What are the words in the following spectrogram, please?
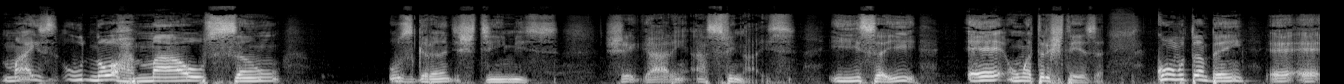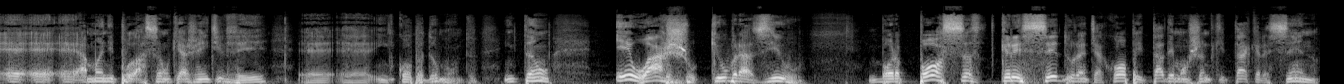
mas o normal são os grandes times chegarem às finais. E isso aí é uma tristeza. Como também é, é, é, é, é a manipulação que a gente vê é, em Copa do Mundo. Então, eu acho que o Brasil, embora possa crescer durante a Copa, e está demonstrando que está crescendo,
